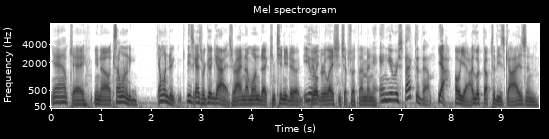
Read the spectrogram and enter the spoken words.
yeah, okay, you know, because I wanted to. I wanted to. These guys were good guys, right? And I wanted to continue to You- build relationships with them. And And you respected them. yeah. Oh, yeah. I looked up to these guys, and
